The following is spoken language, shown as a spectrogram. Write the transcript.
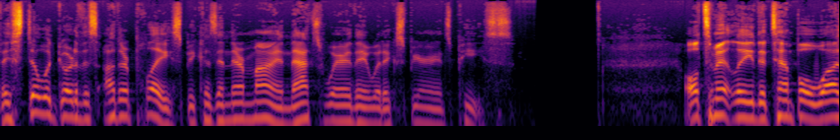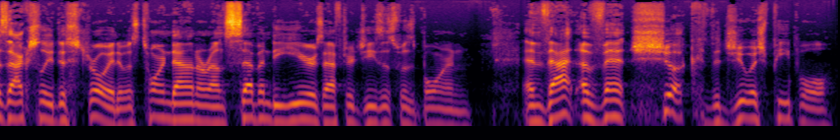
they still would go to this other place because in their mind, that's where they would experience peace. Ultimately, the temple was actually destroyed. It was torn down around 70 years after Jesus was born. And that event shook the Jewish people,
